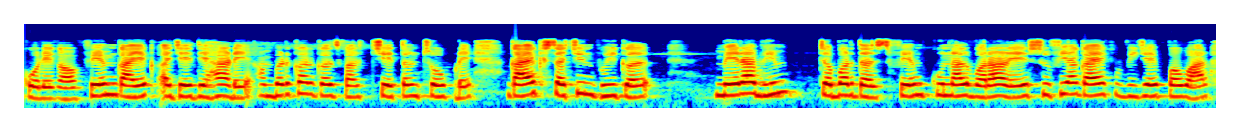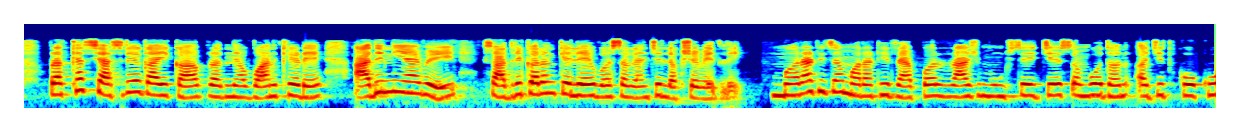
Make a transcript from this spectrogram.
कोरेगाव. फेम गायक अजय देहाडे आंबेडकर गजगाल चेतन चोपडे गायक सचिन भुईकर मेरा भीम जबरदस्त फेम कुणाल वराळे सुफिया गायक विजय पवार प्रख्यात शास्त्रीय गायिका प्रज्ञा वानखेडे आदींनी यावेळी सादरीकरण केले व सगळ्यांचे लक्ष वेधले. मराठीचा मराठी रॅपर राज मुंगसेचे संबोधन अजित कोकू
